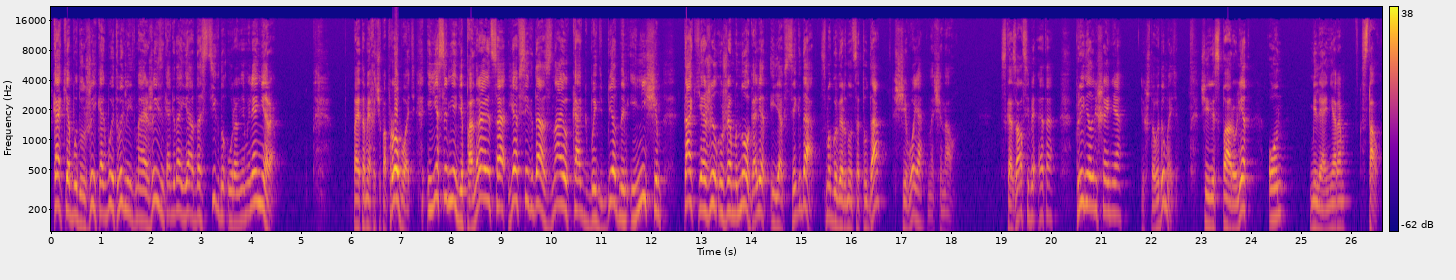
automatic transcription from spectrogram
как я буду жить, как будет выглядеть моя жизнь, когда я достигну уровня миллионера. Поэтому я хочу попробовать. И если мне не понравится, я всегда знаю, как быть бедным и нищим. Так я жил уже много лет, и я всегда смогу вернуться туда, с чего я начинал. Сказал себе это, принял решение, и что вы думаете? Через пару лет он миллионером стал.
